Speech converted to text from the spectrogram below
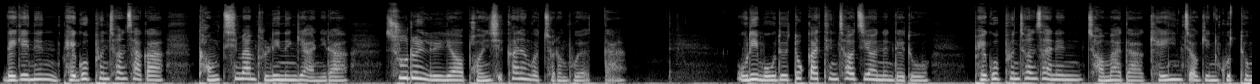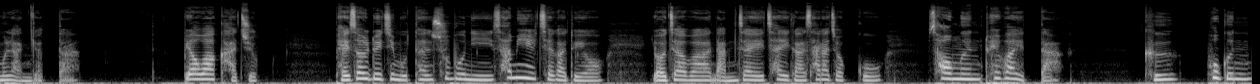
내게는 배고픈 천사가 덩치만 불리는 게 아니라 수를 늘려 번식하는 것처럼 보였다. 우리 모두 똑같은 처지였는데도 배고픈 천사는 저마다 개인적인 고통을 안겼다. 뼈와 가죽, 배설되지 못한 수분이 삼위일체가 되어 여자와 남자의 차이가 사라졌고 성은 퇴화했다. 그 혹은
